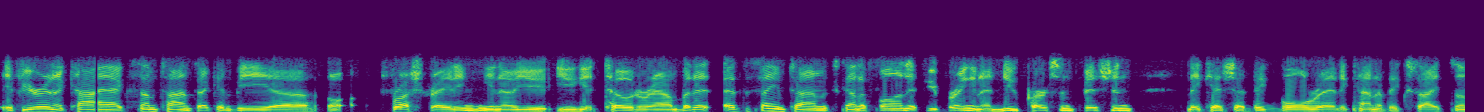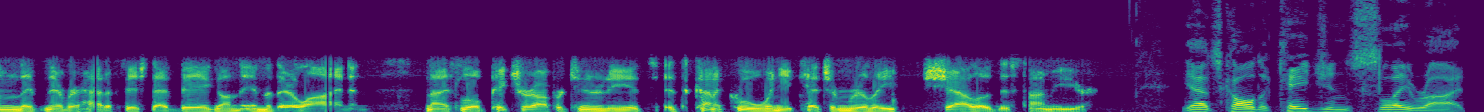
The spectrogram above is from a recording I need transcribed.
if you're in a kayak, sometimes that can be uh, frustrating. You know, you you get towed around, but it, at the same time, it's kind of fun if you're bringing a new person fishing. They catch that big bull red. It kind of excites them. They've never had a fish that big on the end of their line, and nice little picture opportunity. It's it's kind of cool when you catch them really shallow this time of year. Yeah, it's called a Cajun sleigh ride.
